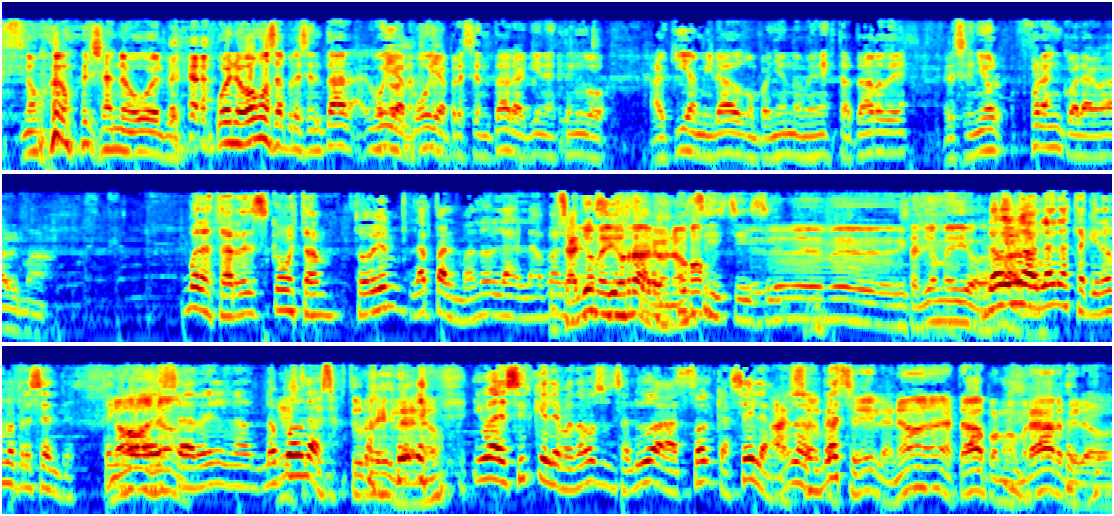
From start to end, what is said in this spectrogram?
No, ya no vuelve. Bueno, vamos a presentar, voy a, voy a presentar a quienes tengo aquí a mi lado acompañándome en esta tarde, el señor Franco Lagalma. Buenas tardes, ¿cómo están? ¿Todo bien? La palma, ¿no? La, la palma. Salió medio raro, ¿no? sí, sí, sí. Salió medio No raro. iba a hablar hasta que no me presentes. Tengo No, no. esa regla, no, no Es- puedo hablar. esa es tu regla, ¿no? iba a decir que le mandamos un saludo a Sol Casela. ¿no la Sol nombraste? Casela. No, no, la estaba por nombrar, pero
